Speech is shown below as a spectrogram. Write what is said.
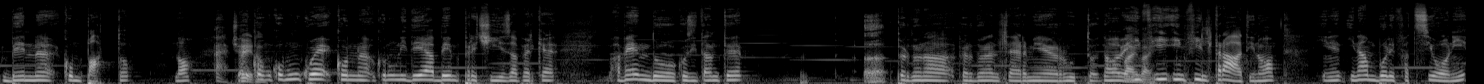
ben compatto, no? Eh, cioè com- comunque con, con, un'idea ben precisa, perché avendo così tante... Perdona, perdona il termine rutto, no, vabbè, vai, inf- vai. infiltrati, no? In, in ambo le fazioni,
